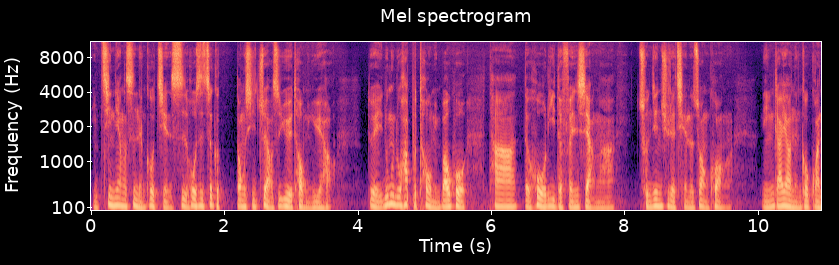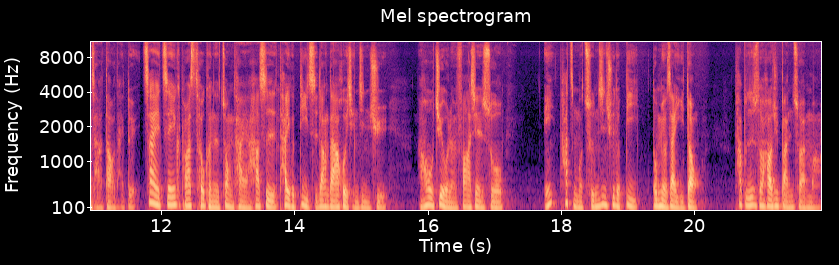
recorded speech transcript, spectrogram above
你尽量是能够检视，或是这个东西最好是越透明越好。对，如果如果它不透明，包括它的获利的分享啊，存进去的钱的状况啊。你应该要能够观察到才对，在这一个 Plus Token 的状态啊，它是它有个地址让大家汇钱进去，然后就有人发现说，诶，他怎么存进去的币都没有在移动？他不是说他要去搬砖吗？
